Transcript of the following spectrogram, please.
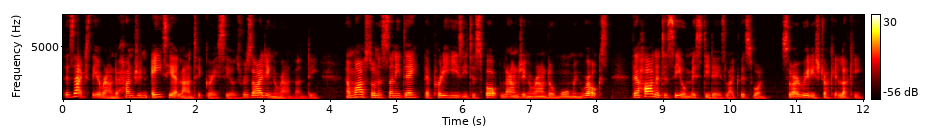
There's actually around 180 Atlantic grey seals residing around Lundy, and whilst on a sunny day they're pretty easy to spot lounging around on warming rocks, they're harder to see on misty days like this one, so I really struck it lucky.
